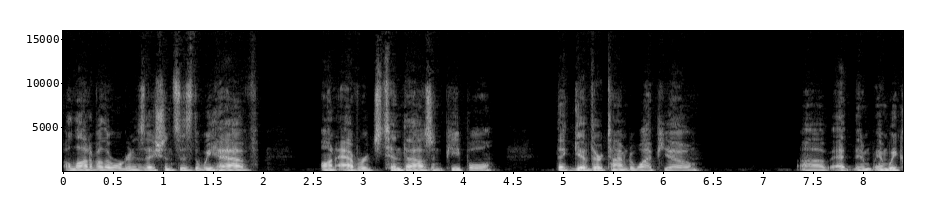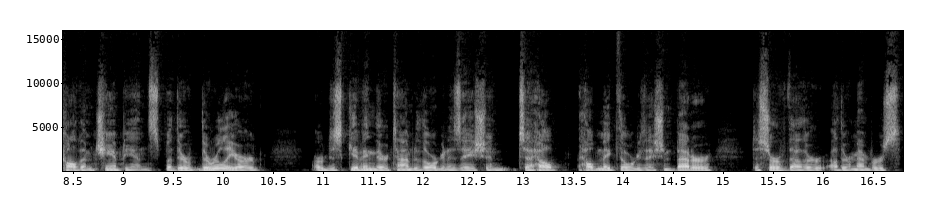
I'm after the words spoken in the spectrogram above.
a lot of other organizations is that we have on average 10,000 people that give their time to YPO. Uh, at, and, and, we call them champions, but they're, they really are, are just giving their time to the organization to help, help make the organization better, to serve the other, other members.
